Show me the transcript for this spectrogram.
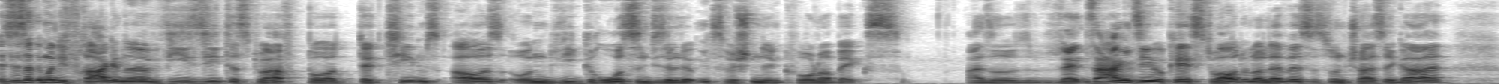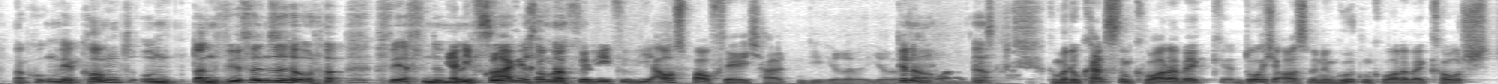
Es ist halt immer die Frage, ne, wie sieht das Draftboard der Teams aus und wie groß sind diese Lücken zwischen den Quarterbacks? Also sagen sie, okay, Stroud oder Levis ist so ein Scheißegal, mal gucken, wer kommt und dann würfeln sie oder werfen eine Ja, Münze. die Frage ist auch mal, für wie, für wie ausbaufähig halten die ihre, ihre genau, Quarterbacks. Ja. Guck mal, du kannst einem Quarterback durchaus mit einem guten Quarterback-Coach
